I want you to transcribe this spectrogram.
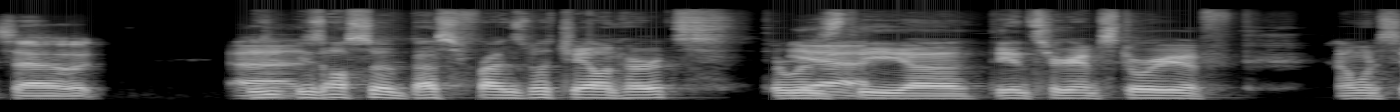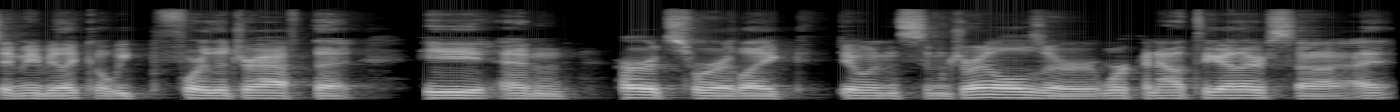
So uh, he's also best friends with Jalen Hurts. There was yeah. the uh, the Instagram story of I want to say maybe like a week before the draft that he and Hurts were like doing some drills or working out together. So I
